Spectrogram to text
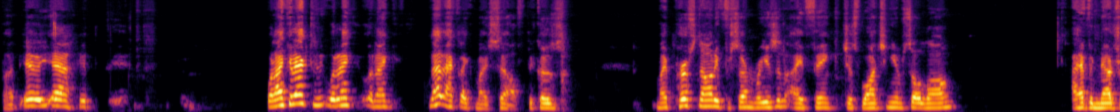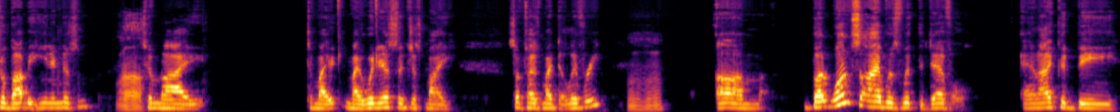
but yeah, yeah. It, it- when I can act, when I when I not act like myself because my personality, for some reason, I think just watching him so long, I have a natural Bobby Heenanism Ah, to my to my my witness and just my sometimes my delivery. mhm. Um, but once I was with the devil, and I could be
